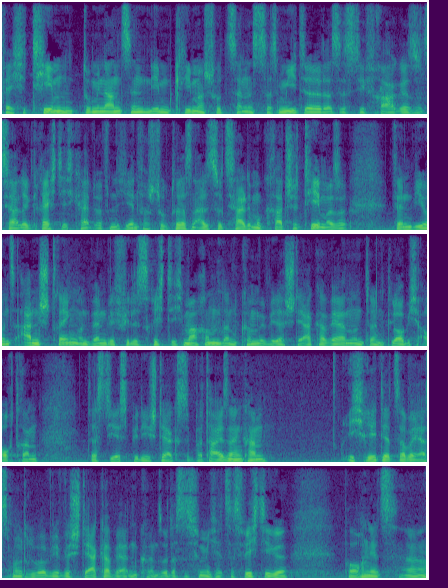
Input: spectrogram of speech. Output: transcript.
welche Themen dominant sind neben Klimaschutz, dann ist das Miete, das ist die Frage soziale Gerechtigkeit, öffentliche Infrastruktur, das sind alles sozialdemokratische Themen. Also wenn wir uns anstrengen und wenn wir vieles richtig machen, dann können wir wieder stärker werden und dann glaube ich auch dran, dass die SPD stärkste Partei sein kann. Ich rede jetzt aber erstmal drüber, wie wir stärker werden können. So, das ist für mich jetzt das Wichtige. Wir brauchen jetzt äh,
